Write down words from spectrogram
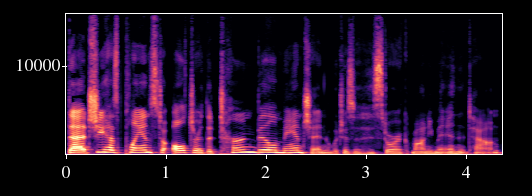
that she has plans to alter the Turnbill Mansion, which is a historic monument in the town.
